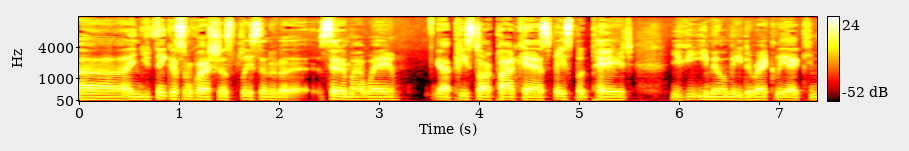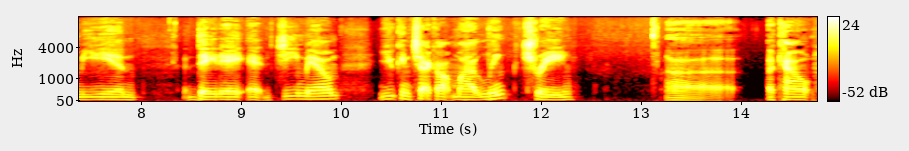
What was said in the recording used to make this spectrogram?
uh, and you think of some questions, please send it uh, send it my way. got Peace Talk Podcast Facebook page. You can email me directly at comedian day at gmail. You can check out my Linktree uh, account,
